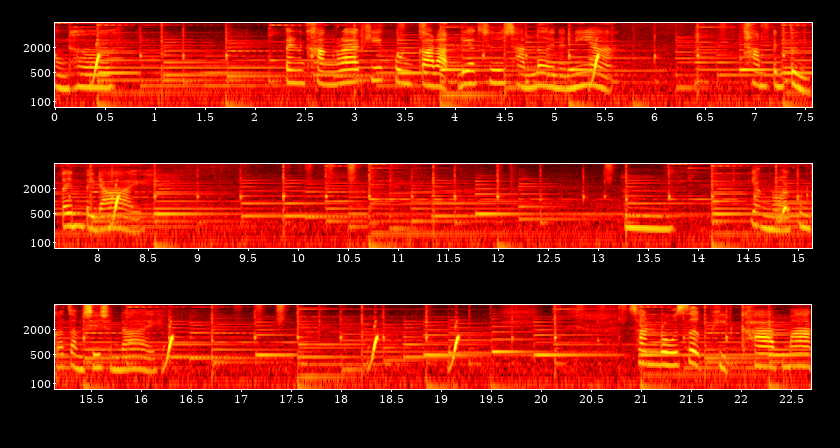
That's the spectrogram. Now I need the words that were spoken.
ของเธอ เป็นครั้งแรกที่คุณกาลัดเรียกชื่อฉันเลยนะเนี่ยทำเป็นตื่นเต้นไปได้อืมอย่างน้อยคุณก็จำชื่อฉันได้ ฉันรู้สึกผิดคาดมาก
